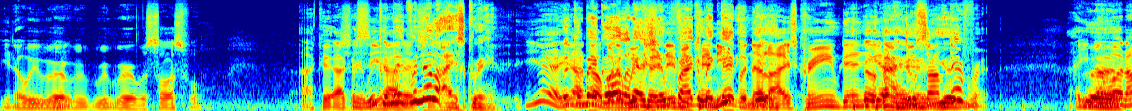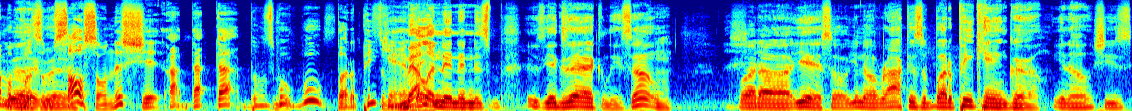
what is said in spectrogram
You know, we were mm-hmm. we were resourceful. I could I could Shit, see we could make vanilla shit- ice cream. Yeah, We yeah, could I know, make but all of that shit. We If you could couldn't make eat vanilla ice cream, then you have to do something different. Hey, you know what? I'm gonna right, put some right. sauce on this shit. Ah, that that boom, boom, boom, butter pecan. baby. melanin in this exactly something. But uh, yeah, so you know, Raq is a butter pecan girl. You know, she's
